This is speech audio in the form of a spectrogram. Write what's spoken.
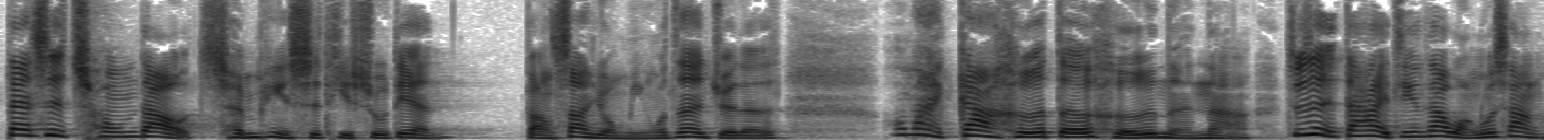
但是冲到成品实体书店榜上有名，我真的觉得，Oh my God，何德何能啊！就是大家已经在网络上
